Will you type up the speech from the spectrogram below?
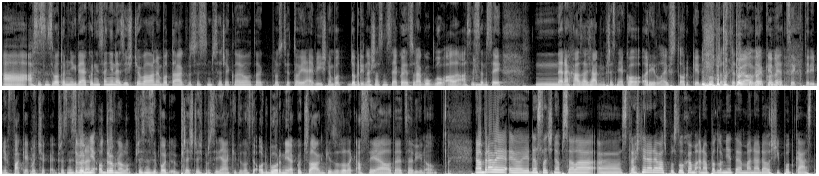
A asi jsem si o tom nikdy jako nic ani nezjišťovala, nebo tak, prostě jsem si řekla, jo, tak prostě to je, víš, nebo dobrý, našla jsem si jako něco na Google, ale asi jsem si nenacházela žádný přesně jako real life storky, nebo No, tak prostě to já takové jako ne. věci, které mě fakt jako čekají. Přesně To to, by ne, mě odrovnalo. přesně si po, přečteš prostě nějaký tyhle ty odborný jako články, co to tak asi je, ale to je celý, no. Nám právě eh, jedna slečna psala, uh, strašně ráda vás poslouchám a napadlo mě téma na další podcast.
